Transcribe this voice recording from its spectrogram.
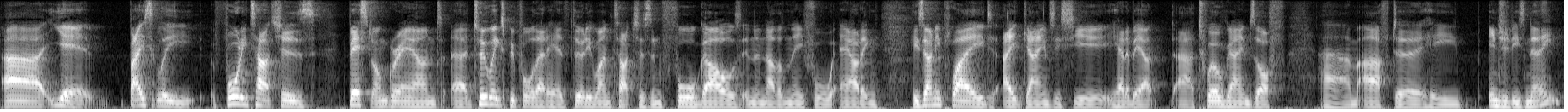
Uh, yeah, basically 40 touches best on ground. Uh, two weeks before that, he had 31 touches and four goals in another NEAFL outing. He's only played eight games this year. He had about uh, 12 games off um, after he injured his knee.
